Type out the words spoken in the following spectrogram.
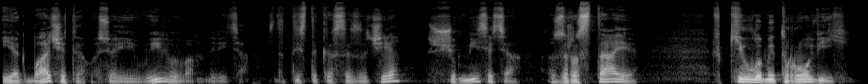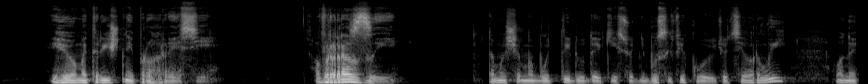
І як бачите, ось я її вивів вам, дивіться, статистика СЗЧ щомісяця зростає в кілометровій геометричній прогресії. В рази. Тому що, мабуть, ті люди, які сьогодні бусифікують оці орли, вони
